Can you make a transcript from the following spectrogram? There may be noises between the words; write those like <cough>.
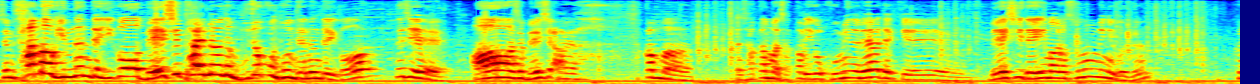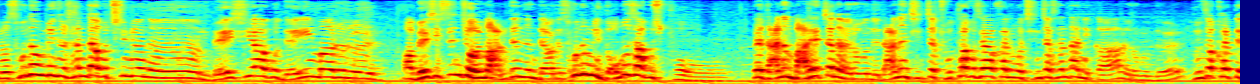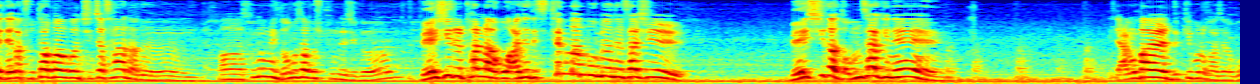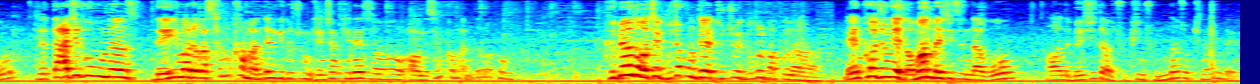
지금 3억 있는데 이거 메시 팔면은 무조건 돈 되는데 이거? 그지? 아저 메시 아야 잠깐만. 야, 잠깐만 잠깐만. 이걸 고민을 해야 될게 메시 네이마르 손흥민이거든? 그럼 손흥민을 산다고 치면은 메시하고 네이마르를 아 메시 쓴 지 얼마 안 됐는데 아, 근데 손흥민 너무 사고 싶어 근데 나는 말했잖아 여러분들 나는 진짜 좋다고 생각하는 건 진짜 산다니까 여러분들 분석할 때 내가 좋다고 한 건 진짜 사 나는 아 손흥민 너무 사고 싶은데 지금 메시를 팔라고 아니 근데 스탯만 보면은 사실 메시가 넘사긴 해 양발 느낌으로 가자고. 근데 따지고 보면 네이마르가 3카 만들기도 좀 괜찮긴 해서 아 근데 3카 만들어도 급여는 어차피 무조건 돼. 둘 중에 누굴 바꾸나. 랭커 중에 너만 메시 쓴다고? 아 근데 메시가 좋긴 존나 좋긴 한데.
